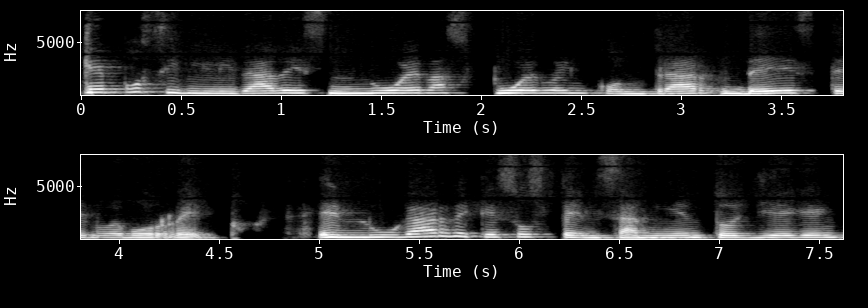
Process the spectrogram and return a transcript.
¿Qué posibilidades nuevas puedo encontrar de este nuevo reto? en lugar de que esos pensamientos lleguen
